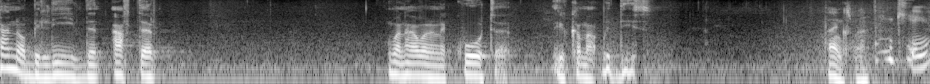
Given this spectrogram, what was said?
cannot believe that after one hour and a quarter, you come up with this. Thanks, man. Thank you.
